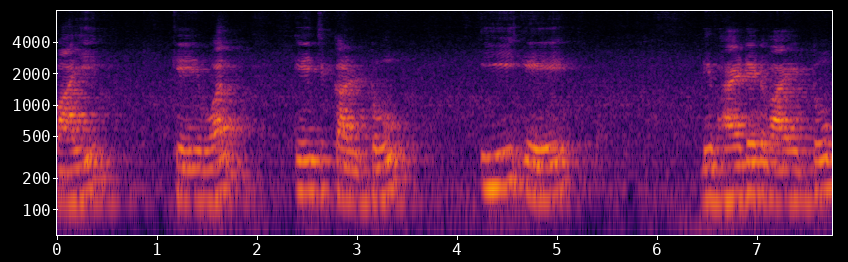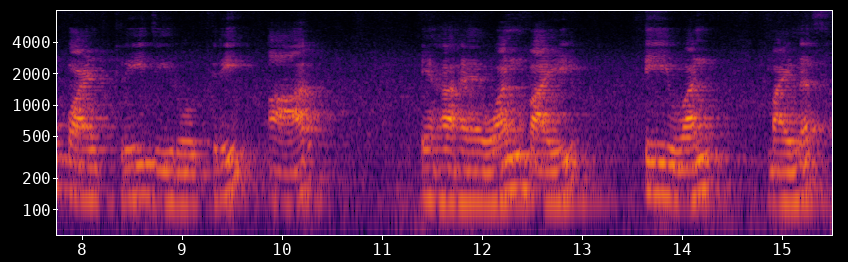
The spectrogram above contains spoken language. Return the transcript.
by K one is equal to E A divided by two point three zero three R यहाँ है one by T one minus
